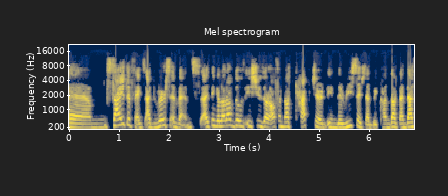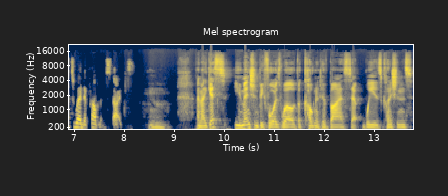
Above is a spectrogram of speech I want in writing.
Um, side effects, adverse events. I think a lot of those issues are often not captured in the research that we conduct, and that's where the problem starts. Mm. And I guess you mentioned before as well the cognitive bias that we as clinicians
